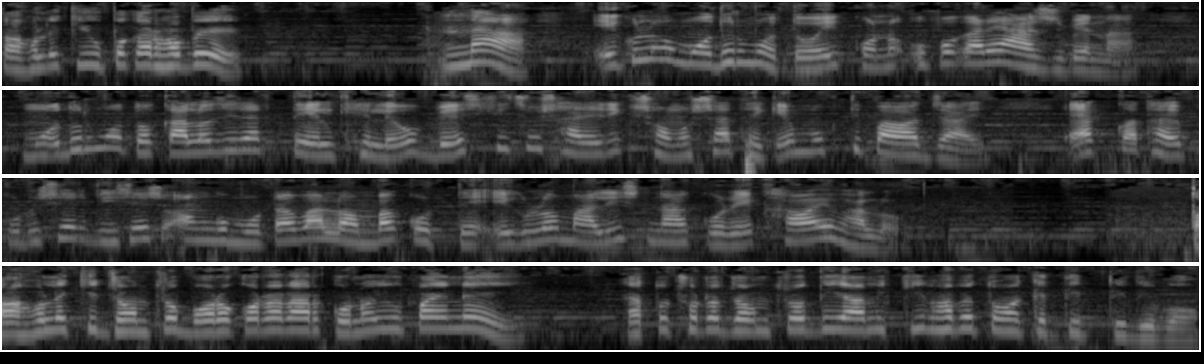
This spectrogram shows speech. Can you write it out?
তাহলে কি উপকার হবে? না এগুলো মধুর মতোই কোনো উপকারে আসবে না। মধুর মতো কালো জিরার তেল খেলেও বেশ কিছু শারীরিক সমস্যা থেকে মুক্তি পাওয়া যায়। এক কথায় পুরুষের বিশেষ অঙ্গ মোটা বা লম্বা করতে এগুলো মালিশ না করে খাওয়াই ভালো। তাহলে কি যন্ত্র বড় করার আর কোনোই উপায় নেই? এত ছোট যন্ত্র দিয়ে আমি কীভাবে তোমাকে তৃপ্তি দিব?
